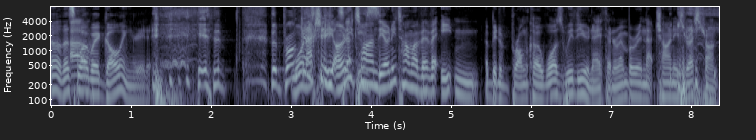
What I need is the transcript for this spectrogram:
Oh, that's why Um, we're going, Reed. the, the Broncos Well, actually, the pizza only time is- the only time I've ever eaten a bit of Bronco was with you, Nathan. Remember in that Chinese restaurant,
